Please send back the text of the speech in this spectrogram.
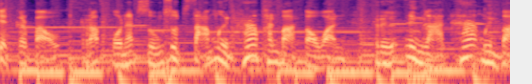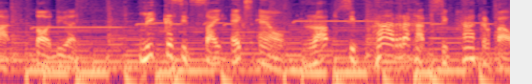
7 กระเป๋า รับโบนัสสูงสุด 35,000 บาทต่อวัน หรือ1,50,000 บาท ต่อเดือน ลิขสิทธิ์ไซส์ XL รับ 15 รหัส 15 กระเป๋า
